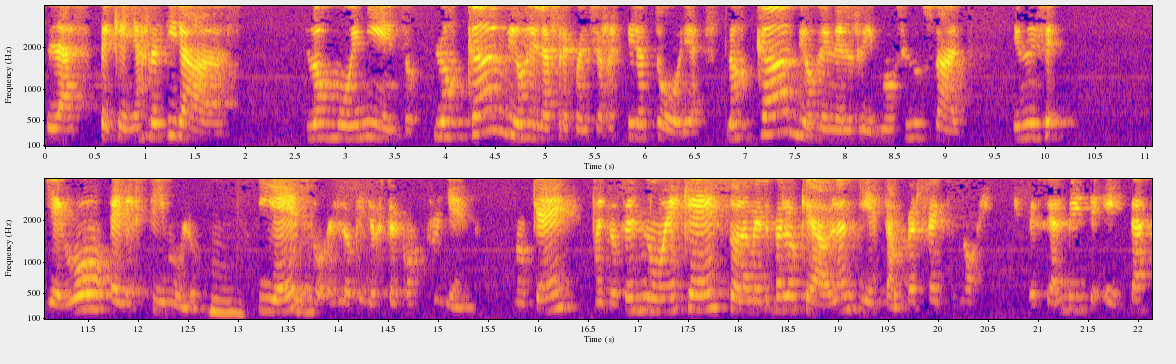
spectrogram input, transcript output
las pequeñas retiradas, los movimientos, los cambios en la frecuencia respiratoria, los cambios en el ritmo sinusal. Y uno dice, llegó el estímulo. Mm. Y eso es lo que yo estoy construyendo. ¿Ok? Entonces no es que es solamente para los que hablan y están perfectos, no, especialmente esta,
